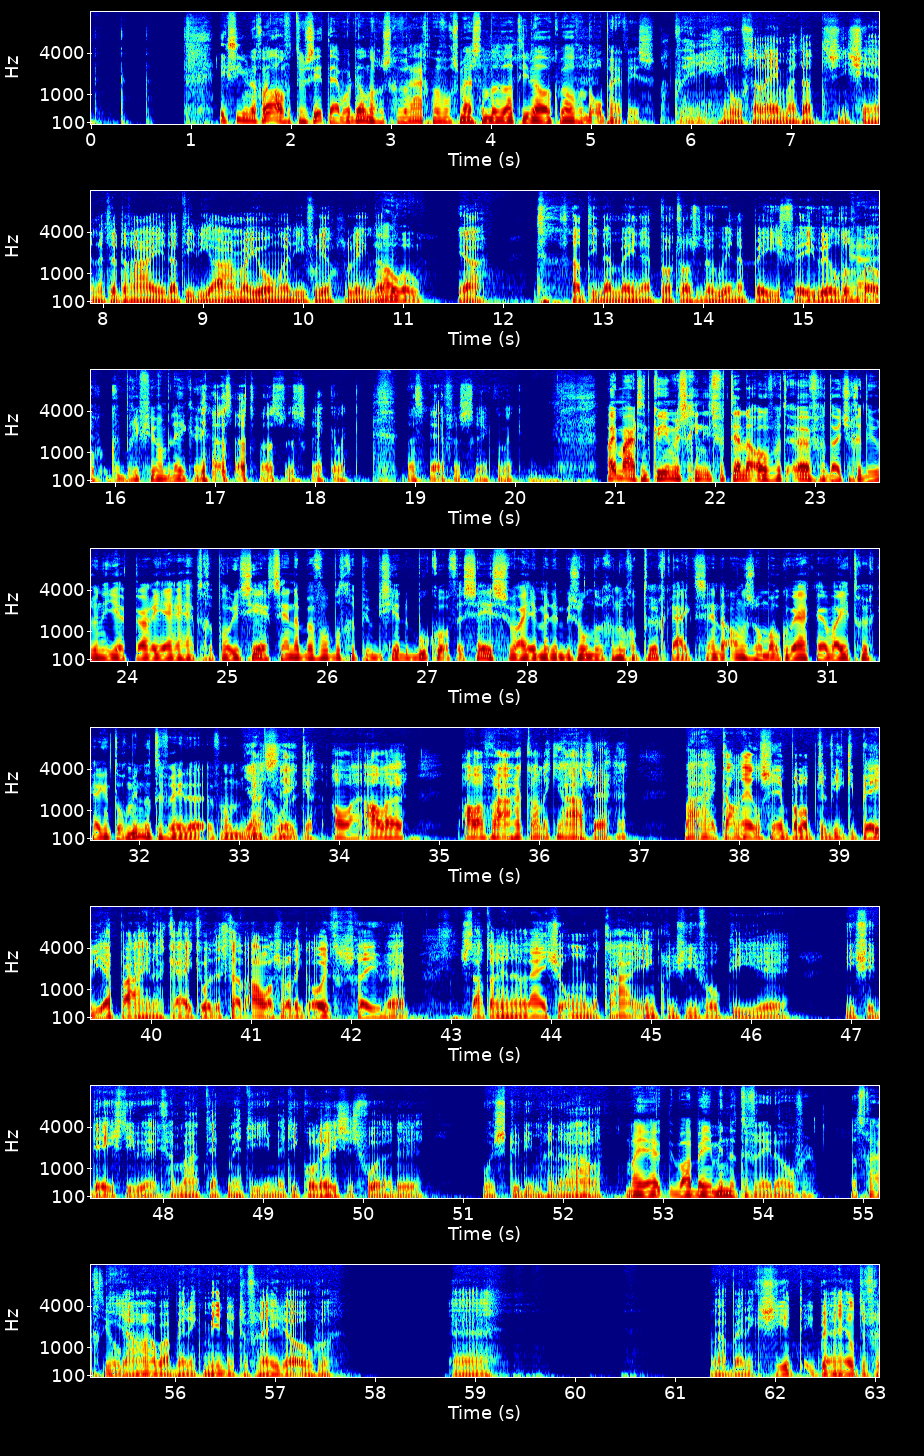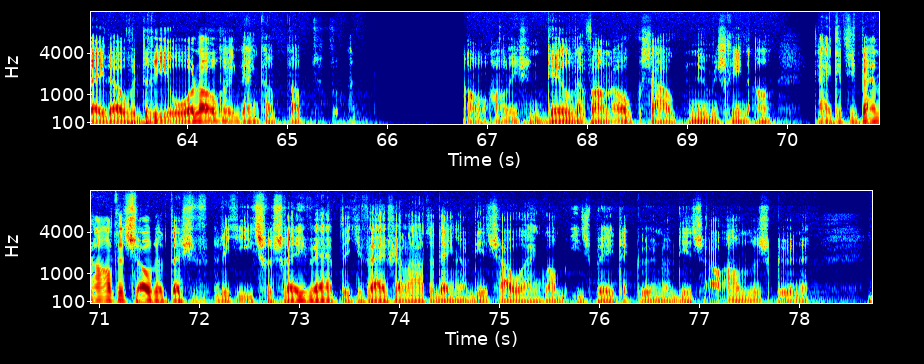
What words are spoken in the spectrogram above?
Ik zie hem nog wel af en toe zitten. Hij wordt wel nog eens gevraagd. Maar volgens mij is het omdat hij wel ook wel van de ophef is. Ik weet niet, je hoeft alleen maar dat, die scène te draaien, dat hij die arme jongen, die vluchteling, dat, Mauro. ja, dat hij daarmee naar, wat was het ook weer, naar PSV wilde Ja, geloof ik. het briefje van Bleker. Ja, dat was verschrikkelijk. Dat is echt verschrikkelijk. Hoi Maarten, kun je misschien iets vertellen over het oeuvre dat je gedurende je carrière hebt geproduceerd? Zijn er bijvoorbeeld gepubliceerde boeken of essays waar je met een bijzonder genoeg op terugkijkt? Zijn er andersom ook werken waar je terugkijkt en toch minder tevreden van bent geworden? zeker. Alle, alle, alle vragen kan ik ja zeggen. Maar hij kan heel simpel op de Wikipedia-pagina kijken. Want er staat alles wat ik ooit geschreven heb. Staat er in een lijstje onder elkaar. Inclusief ook die, eh, die cd's die ik gemaakt heb met die, met die colleges voor, de, voor het Studium Generale. Maar waar ben je minder tevreden over? Dat vraagt hij ook. Ja, waar ben ik minder tevreden over? Eh, waar ben ik zeer... Ik ben heel tevreden over drie oorlogen. Ik denk dat dat... Al, al is een deel daarvan ook, zou ik nu misschien al... Kijk, het is bijna altijd zo dat als je, dat je iets geschreven hebt... dat je vijf jaar later denkt... nou, dit zou eigenlijk wel iets beter kunnen... of dit zou anders kunnen.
